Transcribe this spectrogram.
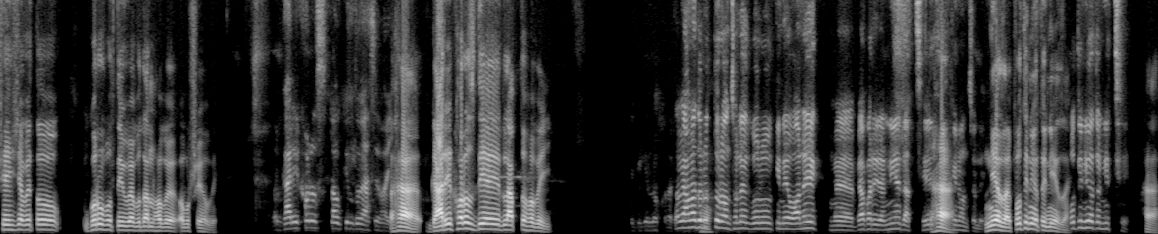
সেই হিসাবে তো গরু প্রতি ব্যবধান হবে অবশ্যই হবে। গাড়ি খরচটাও কিন্তু আছে ভাই। হ্যাঁ গাড়ির খরচ দিয়ে লাভ তো হবেই। তবে আমাদের হ্যাঁ। উত্তর অঞ্চলে গরু কিনে অনেক ব্যাপারীরা নিয়ে যাচ্ছে হ্যাঁ। দক্ষিণ অঞ্চলে। নিয়ে যায় প্রতিনিয়ত নিয়ে যায়। প্রতিনিয়ত নিচ্ছে। হ্যাঁ।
